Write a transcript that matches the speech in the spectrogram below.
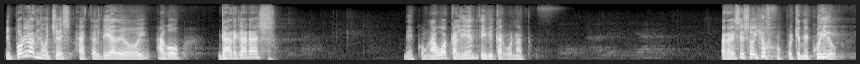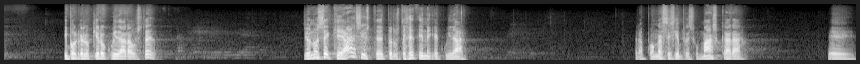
Y por las noches, hasta el día de hoy, hago gárgaras de, con agua caliente y bicarbonato. Para ese soy yo, porque me cuido y porque lo quiero cuidar a usted. Yo no sé qué hace usted, pero usted se tiene que cuidar. Pero póngase siempre su máscara. Eh,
